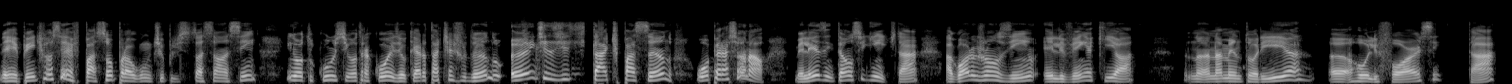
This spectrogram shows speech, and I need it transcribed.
De repente você passou por algum tipo de situação assim, em outro curso, em outra coisa, eu quero estar tá te ajudando antes de estar tá te passando o operacional, beleza? Então é o seguinte, tá? Agora o Joãozinho, ele vem aqui, ó, na, na mentoria uh, Holy Force, tá?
